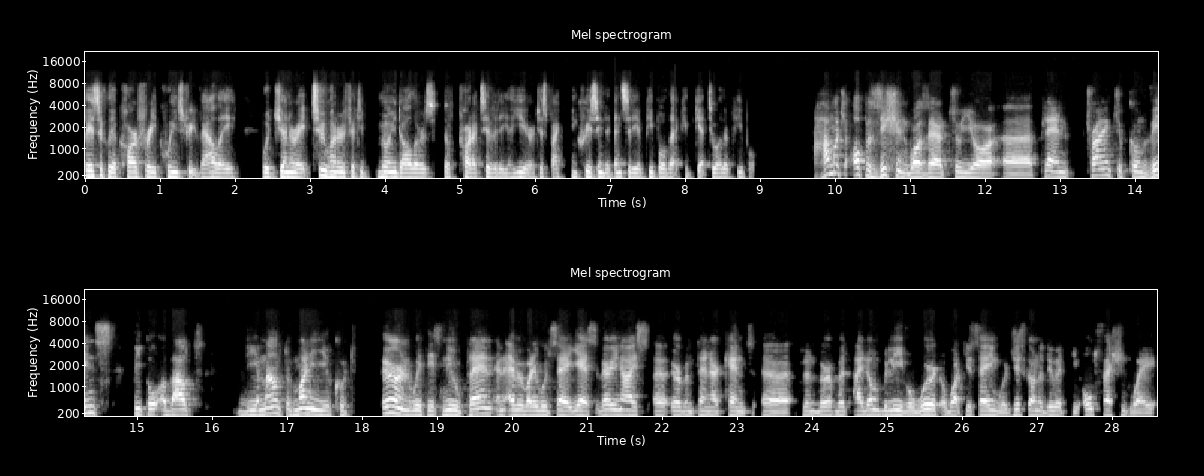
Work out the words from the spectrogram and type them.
basically a car-free Queen Street Valley would generate 250 million dollars of productivity a year just by increasing the density of people that could get to other people. How much opposition was there to your uh, plan trying to convince people about the amount of money you could earn with this new plan and everybody would say yes very nice uh, urban planner kent uh, but i don't believe a word of what you're saying. We're just going to do it the old fashioned way.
